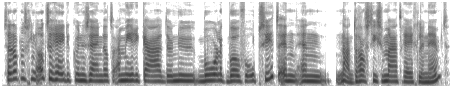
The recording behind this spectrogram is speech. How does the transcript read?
Zou dat misschien ook de reden kunnen zijn dat Amerika er nu behoorlijk bovenop zit en, en nou, drastische maatregelen neemt?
